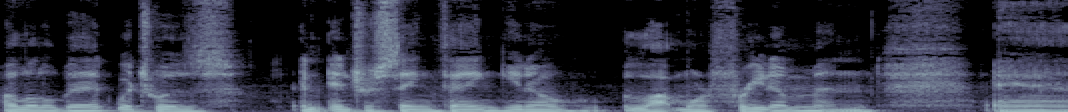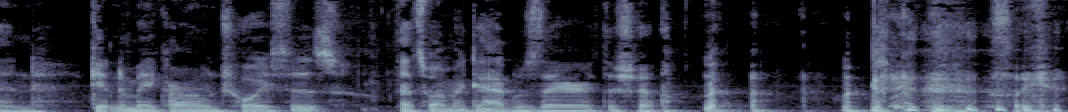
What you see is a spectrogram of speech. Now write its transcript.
a little bit, which was an interesting thing, you know, a lot more freedom and and getting to make our own choices. That's why my dad was there at the show. It's like-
